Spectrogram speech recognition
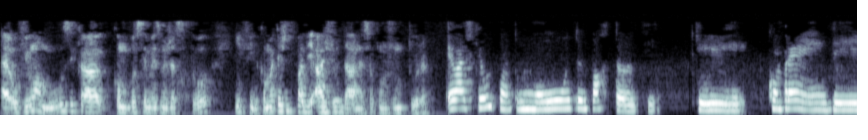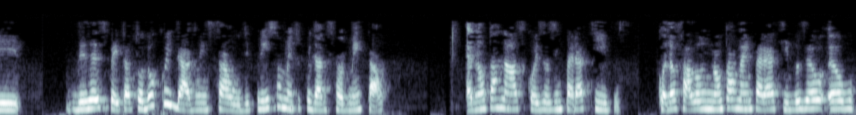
é, ouvir uma música, como você mesmo já citou. Enfim, como é que a gente pode ajudar nessa conjuntura? Eu acho que um ponto muito importante que compreende diz respeito a todo o cuidado em saúde, principalmente o cuidado em saúde mental, é não tornar as coisas imperativas. Quando eu falo em não tornar imperativas, eu, eu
